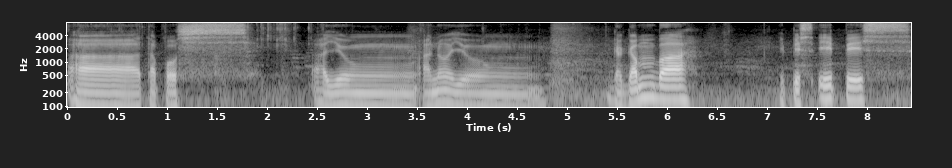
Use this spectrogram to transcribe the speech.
Ah, tapos ah, yung ano, yung gagamba, ipis-ipis,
